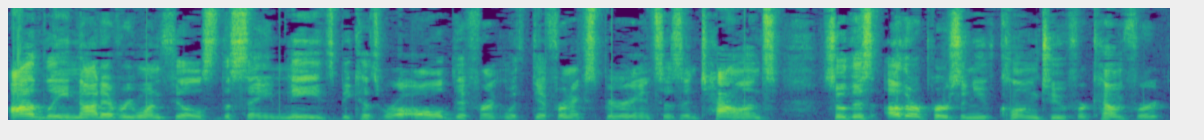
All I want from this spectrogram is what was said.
Oddly, not everyone feels the same needs because we're all different with different experiences and talents, so this other person you've clung to for comfort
